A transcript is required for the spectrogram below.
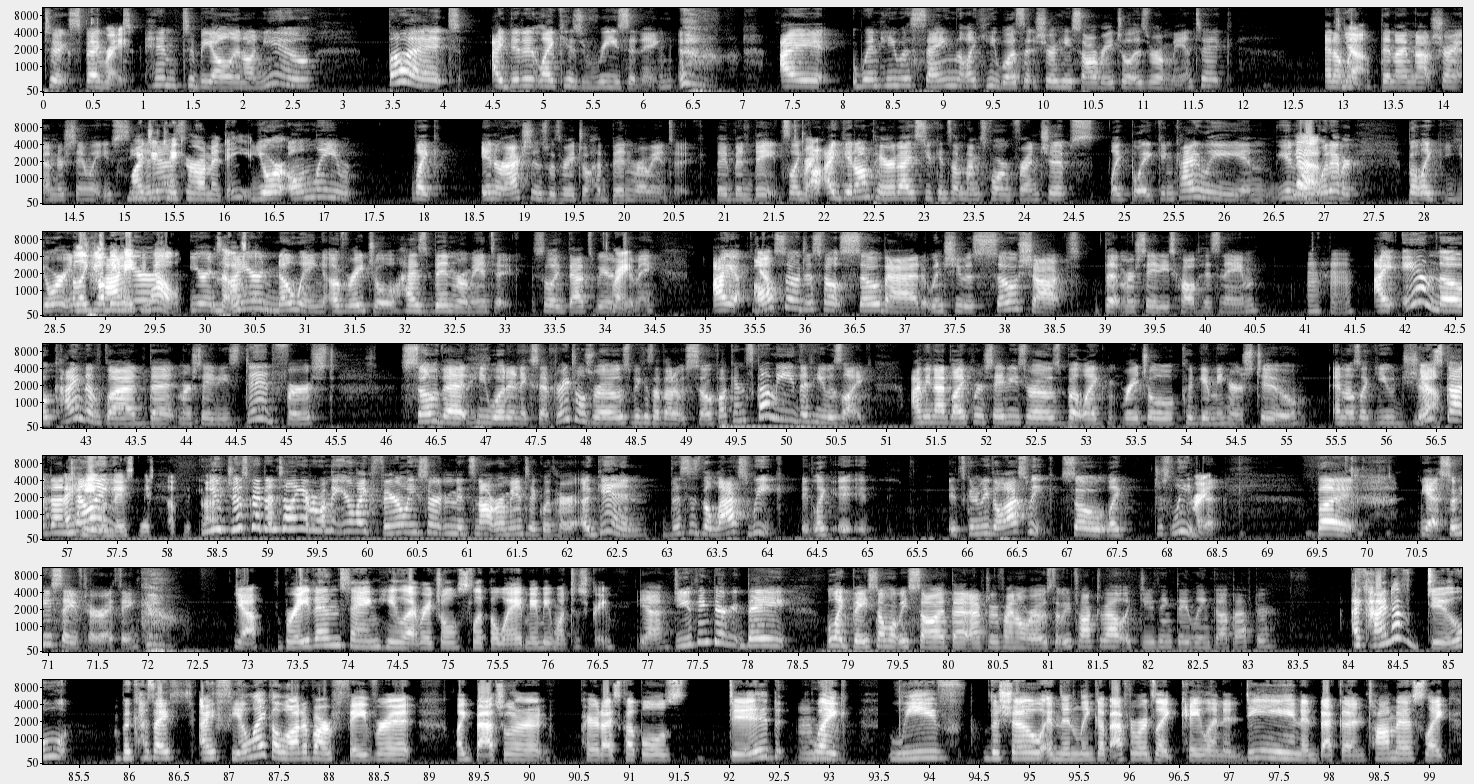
to expect Right. him to be all in on you. But I didn't like his reasoning. I when he was saying that like he wasn't sure he saw Rachel as romantic. And I'm Yeah. like, then I'm not sure I understand what you see. Why'd you as. take her on a date? Your only like interactions with Rachel have been romantic. They've been dates. Like Right. I, I get on Paradise, you can sometimes form friendships, like Blake and Kylee, and you know Yeah. whatever. But like your But, entire like, y'all be making out your entire knowing of Rachel has been romantic. So like that's weird to me. I also just felt so bad when she was so shocked that Mercedes called his name. Mm-hmm. I am though kind of glad that Mercedes did first so that he wouldn't accept Rachel's rose because I thought it was so fucking scummy that he was like, I mean, I'd like Mercedes rose, but like Rachel could give me hers too. And I was like, you just Yeah. got done I telling when they say stuff like that. you just got done telling everyone that you're like fairly certain it's not romantic with her. Again, this is the last week. It like it, it it's gonna be the last week. So like just leave Right. it. But yeah, so he saved her, I think. Yeah. Brayden saying he let Rachel slip away made me want to scream. yeah. Do you think they're they like based on what we saw at that after the final rose that we've talked about, like do you think they link up after? I kind of do because I I feel like a lot of our favorite like bachelor and paradise couples did Mhm. like leave the show and then link up afterwards like Caelynn and Dean and Becca and Thomas like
